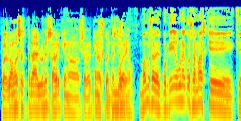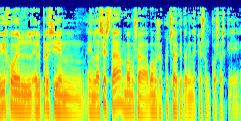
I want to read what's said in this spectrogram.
pues vamos a esperar el lunes a ver qué nos, a ver qué nos cuenta este Bueno, vamos a ver, porque hay alguna cosa más que, que dijo el, el presi en, en la sexta, vamos a, vamos a escuchar que también es que son cosas que,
